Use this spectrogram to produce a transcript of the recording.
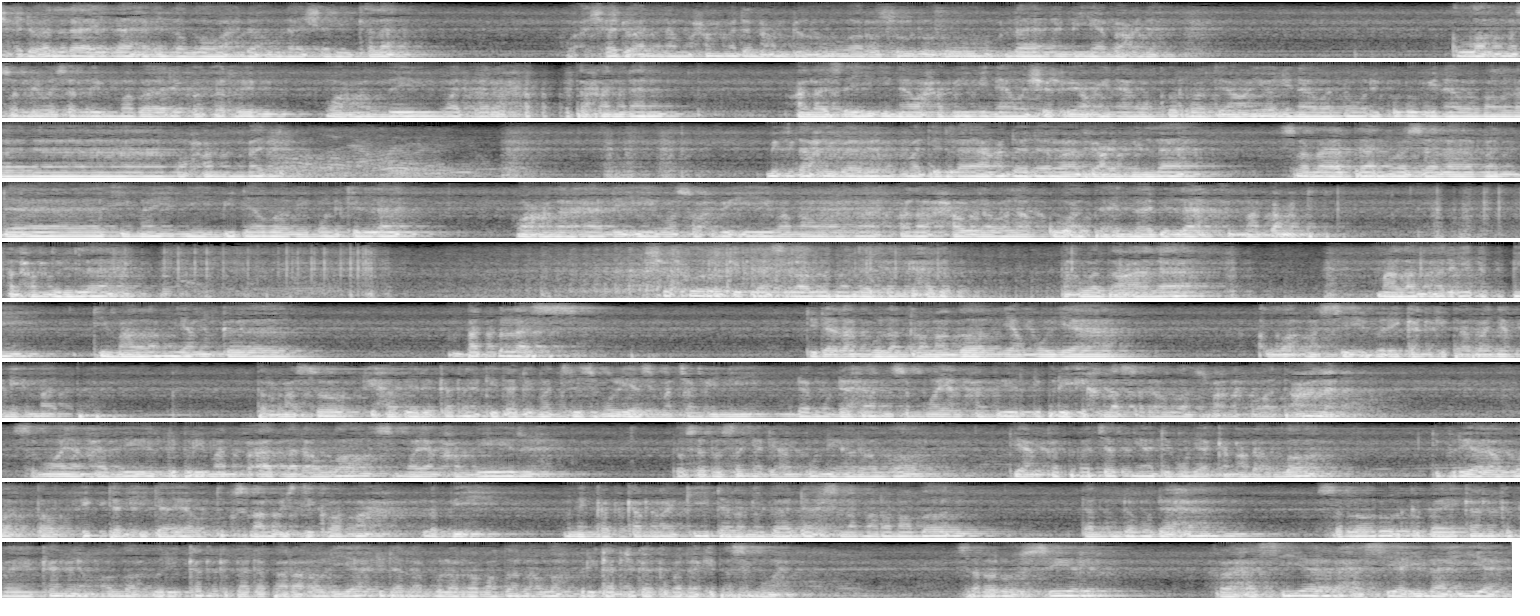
أشهد أن لا إله إلا الله وحده لا شريك له وأشهد أن محمدا عبده ورسوله لا نبي بعده. اللهم صل وسلم وبارك وكرم وعظيم وتحنن على سيدنا وحبيبنا وشفيعنا وقرة أعيننا ونور قلوبنا ومولانا محمد مفتاح باب رحمة الله عدد ما في علم الله صلاة وسلاما دائمين بدوام ملك الله وعلى آله وصحبه ومن والاه ولا حول ولا قوة إلا بالله أما بعد الحمد لله syukur kita selalu manjatkan kehadiran Allah Ta'ala malam hari ini di malam yang ke-14. Di dalam bulan Ramadan yang mulia Allah masih berikan kita banyak nikmat termasuk dihadirkannya kita di majlis mulia semacam ini. Mudah-mudahan semua yang hadir diberi ikhlas oleh Allah Subhanahu wa taala. Semua yang hadir diberi manfaat dari Allah semua yang hadir dosa-dosanya diampuni oleh Allah diangkat derajatnya, dimuliakan oleh Allah, diberi oleh Allah taufik dan hidayah untuk selalu istiqomah, lebih meningkatkan lagi dalam ibadah selama Ramadan dan mudah-mudahan seluruh kebaikan-kebaikan yang Allah berikan kepada para aulia di dalam bulan Ramadan Allah berikan juga kepada kita semua. Seluruh sir, rahasia-rahasia ilahiyah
